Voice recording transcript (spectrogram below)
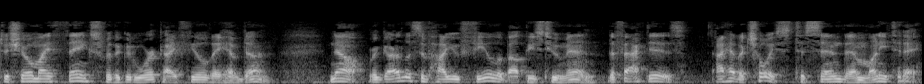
to show my thanks for the good work I feel they have done. Now, regardless of how you feel about these two men, the fact is, I have a choice to send them money today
